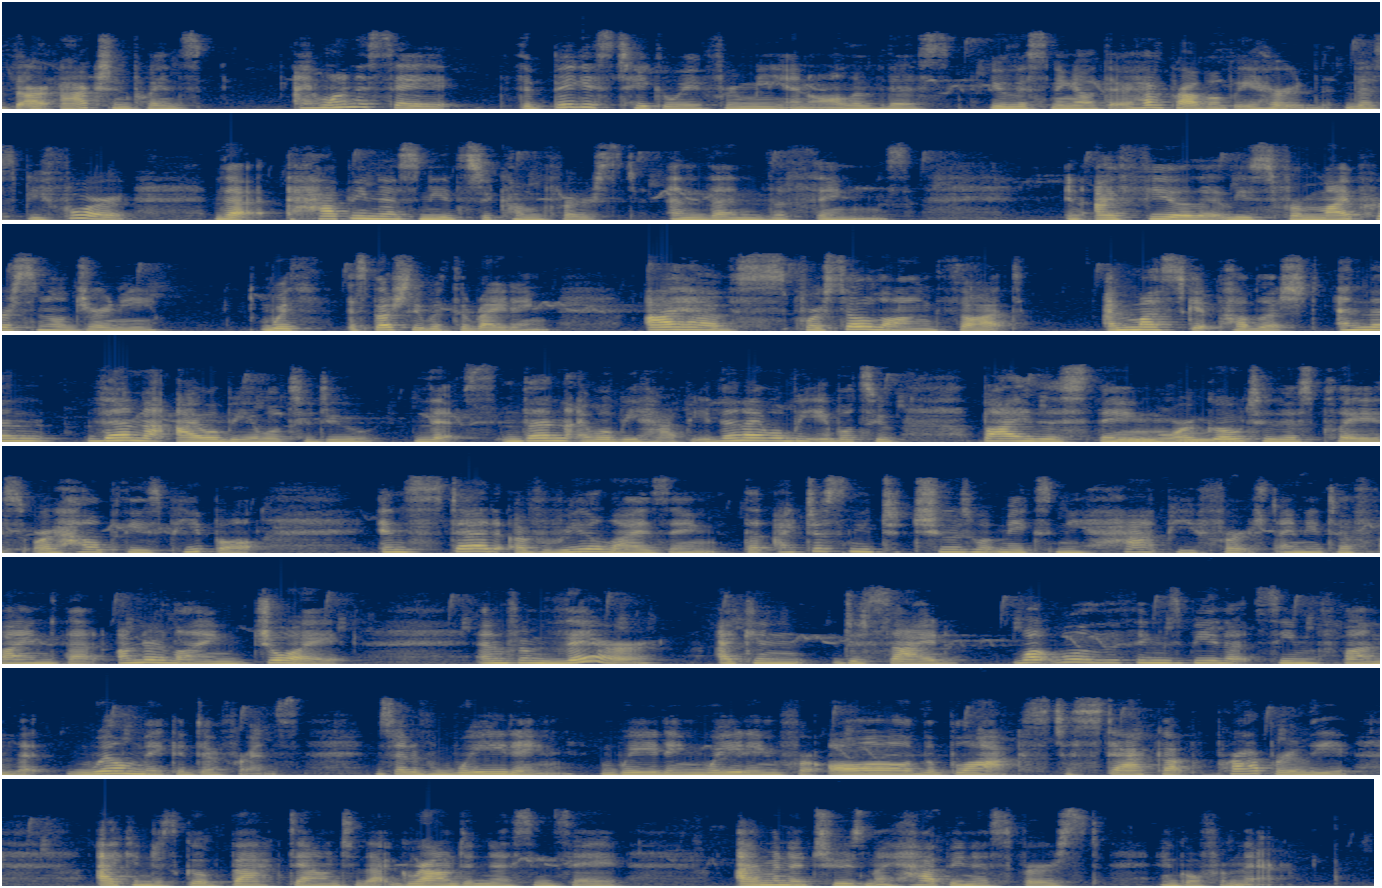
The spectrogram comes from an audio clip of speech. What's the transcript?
our action points, I want to say the biggest takeaway for me in all of this, you listening out there have probably heard this before, that happiness needs to come first and then the things. And I feel, at least from my personal journey, with especially with the writing, I have for so long thought I must get published and then then I will be able to do this. Then I will be happy. Then I will be able to buy this thing or go mm-hmm. to this place or help these people instead of realizing that I just need to choose what makes me happy first. I need to find that underlying joy. And from there, I can decide What will the things be that seem fun, that will make a difference? Instead of waiting, waiting, waiting for all of the blocks to stack up properly, I can just go back down to that groundedness and say, I'm going to choose my happiness first and go from there.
